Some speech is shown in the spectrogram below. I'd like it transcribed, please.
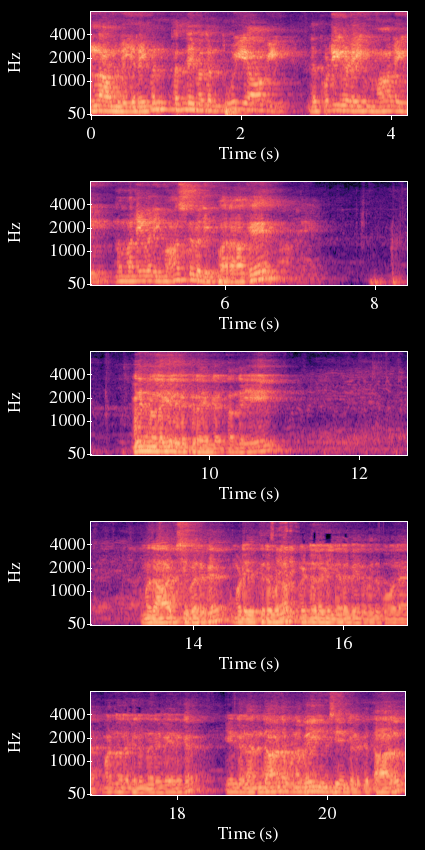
இல்லாமல் இறைவன் தந்தை மகன் தூய ஆவி இந்த கொடிகளையும் மாலை நம் அனைவரையும் ஆசீர்வதிப்பாராக. விண்ணுலகில் இருக்கிற எங்கள் தந்தையே உமது ஆட்சி வருக உம்முடைய திருவிழம் விண்ணுலகில் நிறைவேறுவது போல மண்ணுலகிலும் நிறைவேறுக. எங்கள் அன்றாட உணவை இன்று எங்களுக்கு தாரும்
